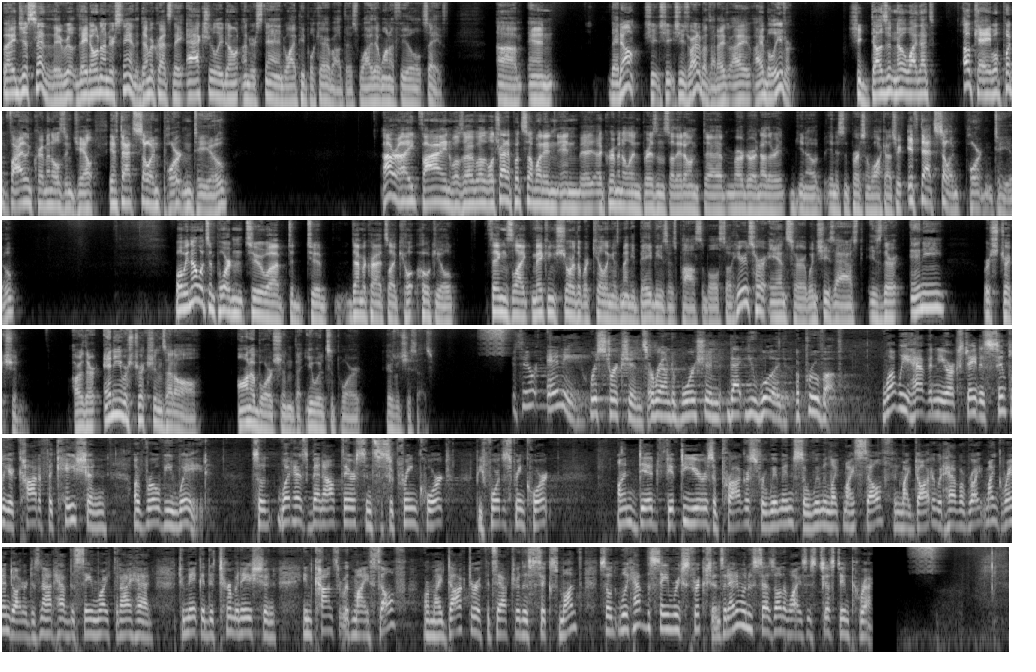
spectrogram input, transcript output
But I just said that they really, they don't understand. The Democrats, they actually don't understand why people care about this, why they want to feel safe. Um, and they don't. She, she, she's right about that. I, I, I believe her. She doesn't know why that's okay. We'll put violent criminals in jail if that's so important to you. All right, fine. We'll, we'll, we'll try to put someone in, in a criminal in prison so they don't uh, murder another, you know, innocent person walking on the street. If that's so important to you. Well, we know what's important to uh, to, to, Democrats like Hochul. Things like making sure that we're killing as many babies as possible. So here's her answer when she's asked: Is there any restriction? Are there any restrictions at all on abortion that you would support? Here's what she says. Is there any restrictions around abortion that you would approve of? What we have in New York State is simply a codification of Roe v. Wade. So, what has been out there since the Supreme Court, before the Supreme Court, undid 50 years of progress for women so women like myself and my daughter would have a right. My granddaughter does not have the same right that I had to make a determination in concert with myself or my doctor if it's after the six month. So we have the same restrictions, and anyone who says otherwise is just incorrect.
